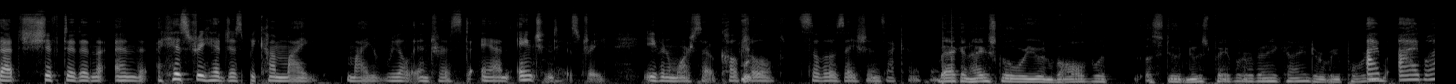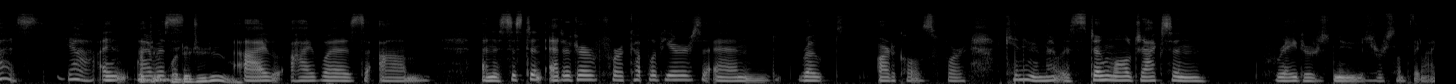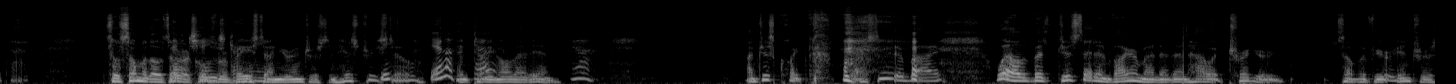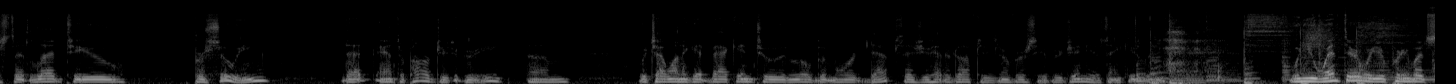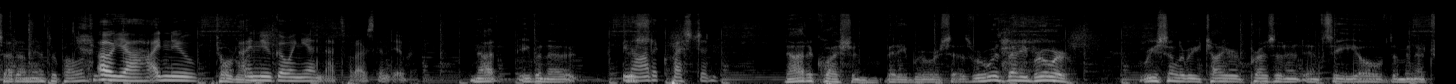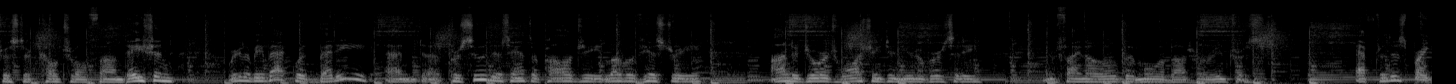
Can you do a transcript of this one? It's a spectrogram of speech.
that shifted and and history had just become my my real interest and ancient history even more so cultural civilizations that kind of thing Back in high school, were you involved with a student newspaper of any kind or reporting? I, I was yeah and what, I did, was what did you do? I I was um, an assistant editor for a couple of years and wrote articles for I can't even remember Stonewall Jackson Raiders News or something like that so some of those articles were based on your interest in history still. yeah, And tying yeah. all that in. yeah I'm just quite fascinated by, well, but just that environment and then how it triggered some of your interest that led to you pursuing that anthropology degree, um, which I want to get back into in a little bit more depth as you headed off to the University of Virginia. Thank you. And when you went there, were you pretty much set on anthropology? oh yeah I knew Totally. I knew going in that's what I was going to do Not even a. not a question Not a question, Betty Brewer says. We're with Betty Brewer, recently retired president and CEO of the Minnetrista Cultural Foundation. We're going to be back with Betty and uh, pursue this anthropology, love of history, on to George Washington University, and find out a little bit more about her interests after this break.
